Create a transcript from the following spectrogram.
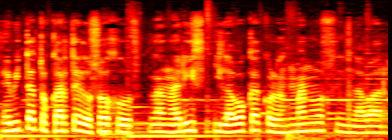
Evita tocarte los ojos, la nariz y la boca con las manos sin lavar.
